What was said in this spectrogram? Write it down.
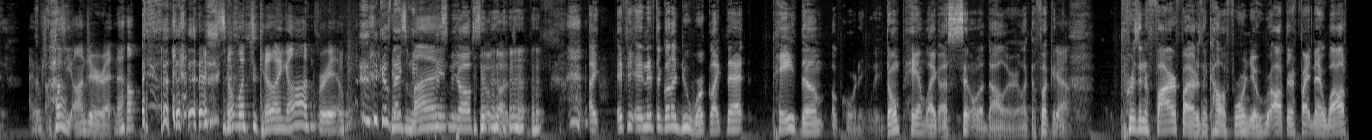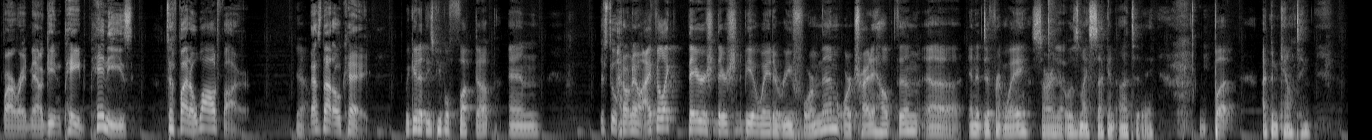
I wish you could see Andre right now. There's so much going on for him. because that His keeps- mind. pisses me off so much. like if you and if they're gonna do work like that, pay them accordingly. Don't pay them like a cent on a dollar, like the fucking Yeah. prison firefighters in California who are out there fighting that wildfire right now, getting paid pennies to fight a wildfire. Yeah. That's not okay. We get it. These people fucked up, and You're still I don't know. I feel like there there should be a way to reform them or try to help them uh, in a different way. Sorry, that was my second uh today, but I've been counting.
